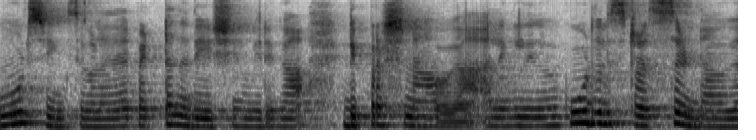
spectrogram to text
മൂഡ് സ്വിങ്സുകൾ അതായത് പെട്ടെന്ന് ദേഷ്യം വരിക ഡിപ്രഷൻ ആവുക അല്ലെങ്കിൽ നിങ്ങൾക്ക് കൂടുതൽ സ്ട്രെസ് ഉണ്ടാവുക.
